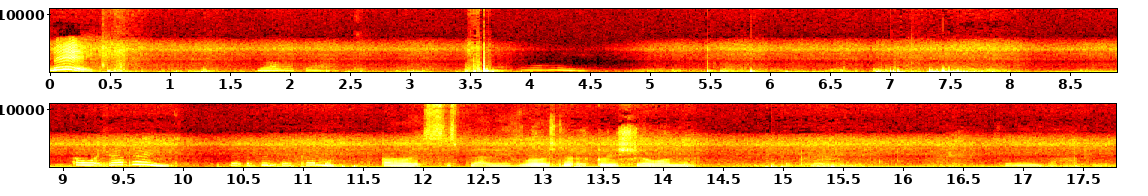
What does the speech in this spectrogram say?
Me? No, Dad. Oh, what's happened? Take the front of the camera. Oh, it's just very low. It's not going to show on the recording. Happened.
